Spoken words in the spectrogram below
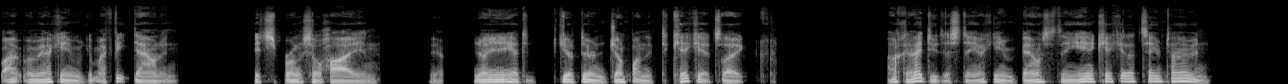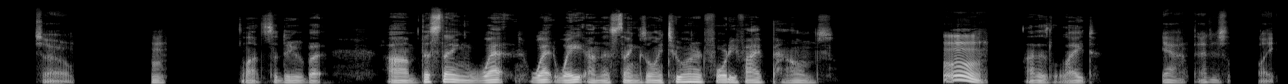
I, I mean, I can't even get my feet down, and it sprung so high, and Yeah. you know, you have to get up there and jump on it to kick it. It's like, how can I do this thing? I can't even bounce the thing and kick it at the same time, and so lots to do. But um, this thing, wet wet weight on this thing is only 245 pounds. mm, That is light. yeah, that is light.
